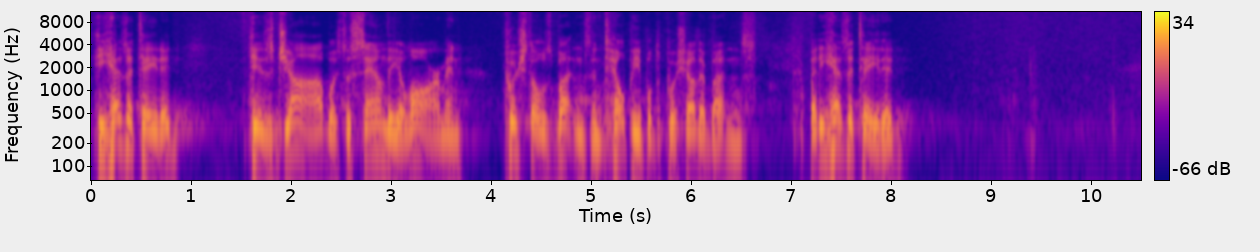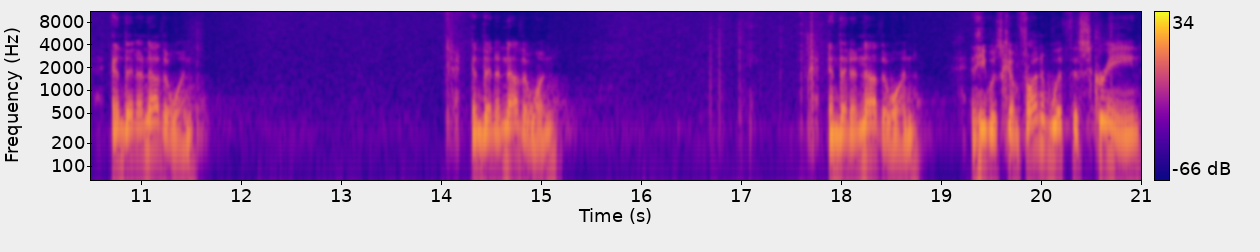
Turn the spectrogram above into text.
He hesitated. His job was to sound the alarm and push those buttons and tell people to push other buttons. But he hesitated. And then another one. and then another one, and then another one. And he was confronted with the screen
